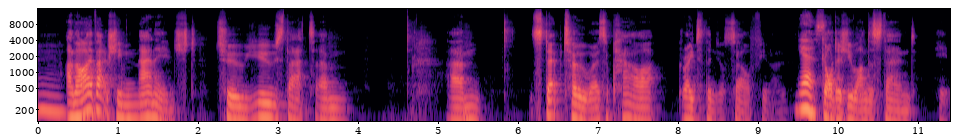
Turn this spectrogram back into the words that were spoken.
mm. and I've actually managed to use that um, um, step two as a power greater than yourself. You know, yes, God as you understand Him.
